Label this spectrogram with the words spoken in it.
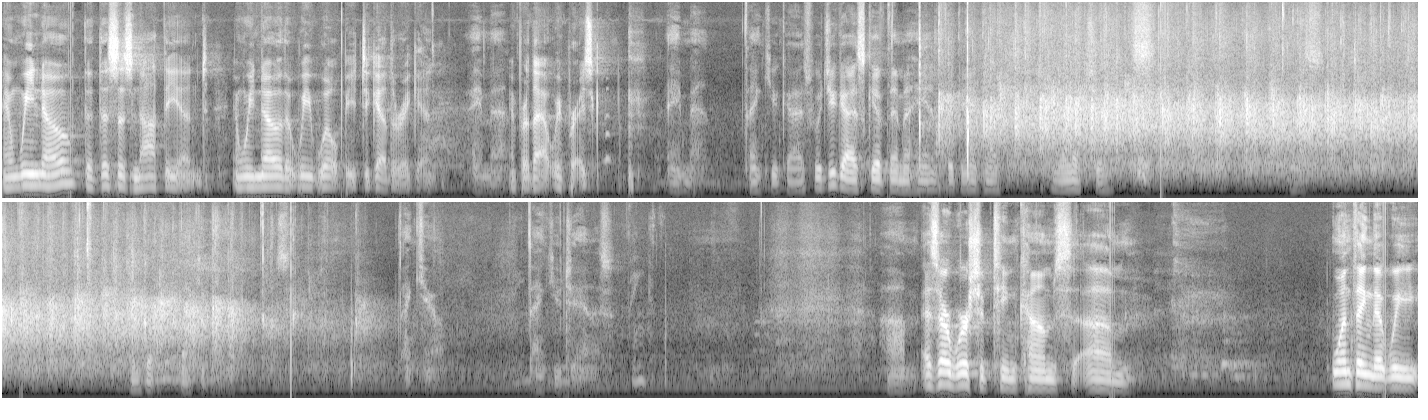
And we know that this is not the end. And we know that we will be together again. Amen. And for that, we praise God. Amen. Thank you, guys. Would you guys give them a hand for being here? Let you. Yes. Thank you. Janice. As our worship team comes, um, one thing that we,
